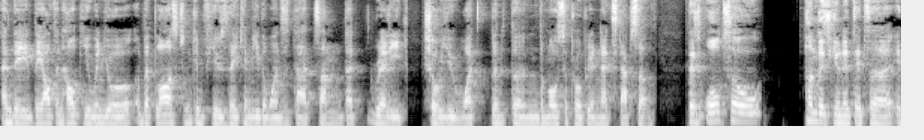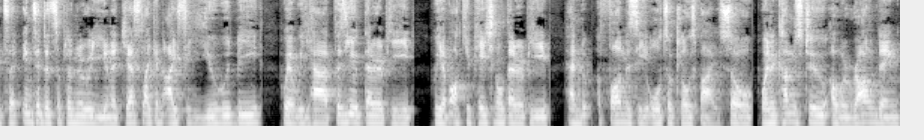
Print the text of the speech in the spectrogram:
And they, they often help you when you're a bit lost and confused. They can be the ones that, um, that really show you what the, the, the most appropriate next steps are. There's also on this unit, it's a, it's an interdisciplinary unit, just like an ICU would be where we have physiotherapy, we have occupational therapy, and a pharmacy also close by. So when it comes to our rounding,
